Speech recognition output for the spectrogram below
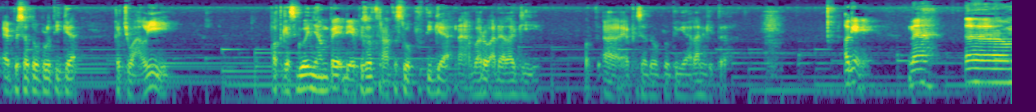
episode 23 kecuali podcast gue nyampe di episode 123. Nah, baru ada lagi uh, episode 23 kan gitu. Oke. Okay. Nah, um,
